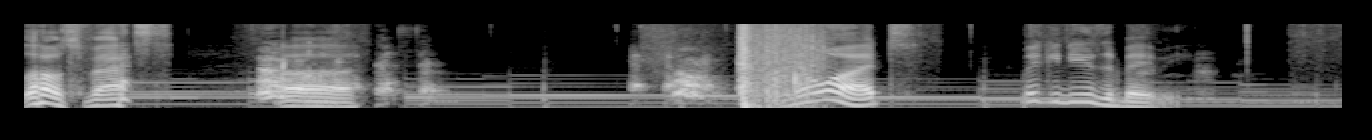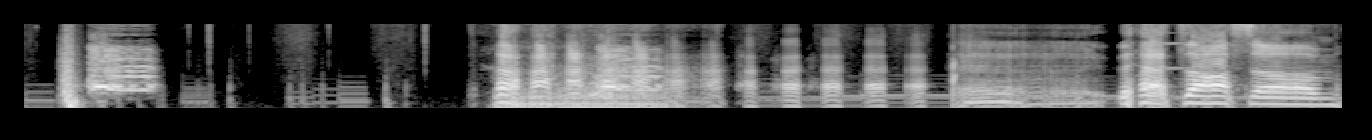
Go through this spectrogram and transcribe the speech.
Well, that was fast. Uh, you know what? We could use a baby. That's awesome!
